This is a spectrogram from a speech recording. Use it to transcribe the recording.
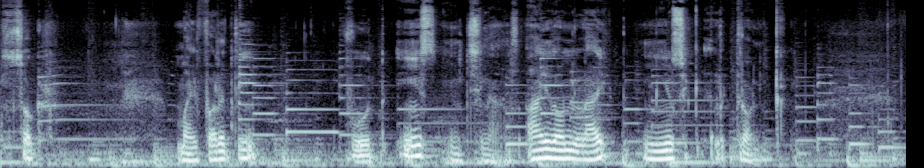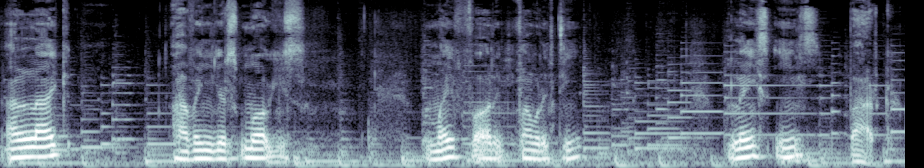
soccer. My favorite food is enchiladas. I don't like music electronic. I like Avengers movies. My favorite place is park.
